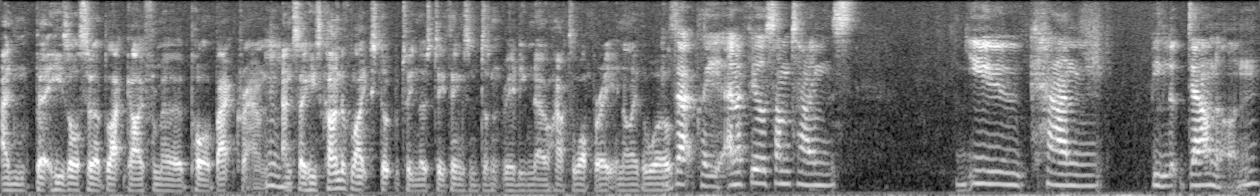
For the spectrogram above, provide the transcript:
and but he's also a black guy from a poor background, Mm. and so he's kind of like stuck between those two things and doesn't really know how to operate in either world. Exactly, and I feel sometimes you can be looked down on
